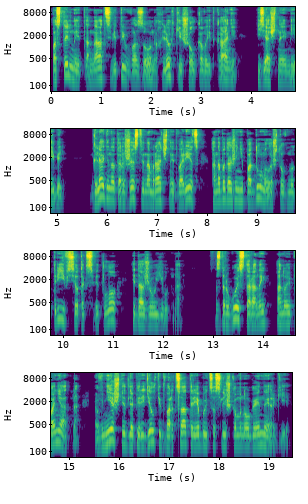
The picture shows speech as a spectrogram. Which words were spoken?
Пастельные тона, цветы в вазонах, легкие шелковые ткани, изящная мебель. Глядя на торжественно-мрачный дворец, она бы даже не подумала, что внутри все так светло и даже уютно. С другой стороны, оно и понятно. Внешне для переделки дворца требуется слишком много энергии.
